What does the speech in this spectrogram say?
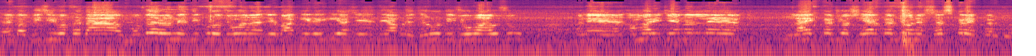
સાહેબ બીજી વખત આ મગર અને દીપડો જોવાના જે બાકી રહી ગયા છે તે આપણે જરૂરથી જોવા આવશું. અને અમારી ચેનલને લાઈક કરજો શેર કરજો અને સબસ્ક્રાઇબ કરજો.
